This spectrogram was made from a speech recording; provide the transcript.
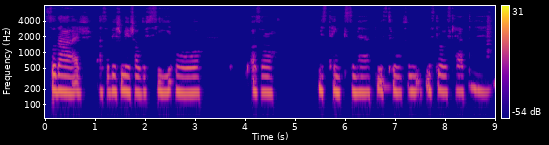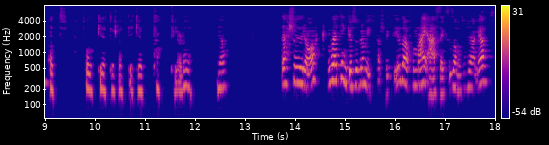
Så det er Altså, det blir så mye sjalusi og altså mistenksomhet, mistro, mistroiskhet At folk rett og slett ikke takler det, da. Det er så rart. Og jeg tenker også fra mitt perspektiv, da. For meg er sex det samme som kjærlighet.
